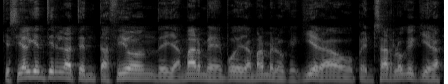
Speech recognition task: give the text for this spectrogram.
que si alguien tiene la tentación de llamarme, puede llamarme lo que quiera o pensar lo que quiera,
